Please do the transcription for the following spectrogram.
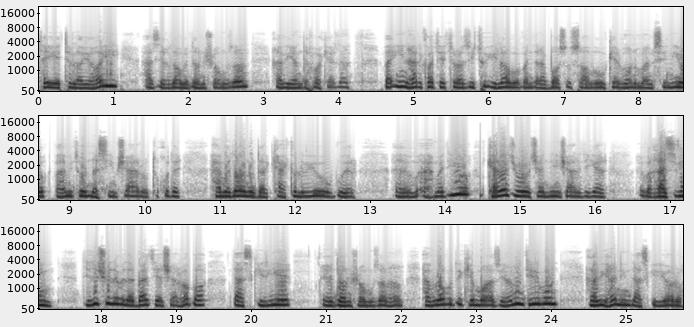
طی اطلاعی هایی از اقدام دانش آموزان قویا دفاع کردند. و این حرکات اعتراضی تو ایلام و بندر عباس و ساوه و کرمان و ممسینی و و همینطور نسیم شهر و تو خود همدان و در ککلویه و بویر احمدی و کرج و چندین شهر دیگر و غزوین دیده شده و در بعضی از شهرها با دستگیری دانش آموزان هم همراه بوده که ما از همین تریبون قویها این دستگیری ها رو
